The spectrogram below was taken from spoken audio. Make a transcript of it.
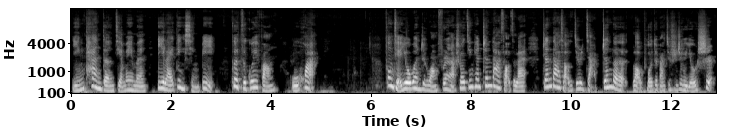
银探等姐妹们一来定行毕，各自归房，无话。凤姐又问这个王夫人啊，说今天甄大嫂子来，甄大嫂子就是贾珍的老婆，对吧？就是这个尤氏。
